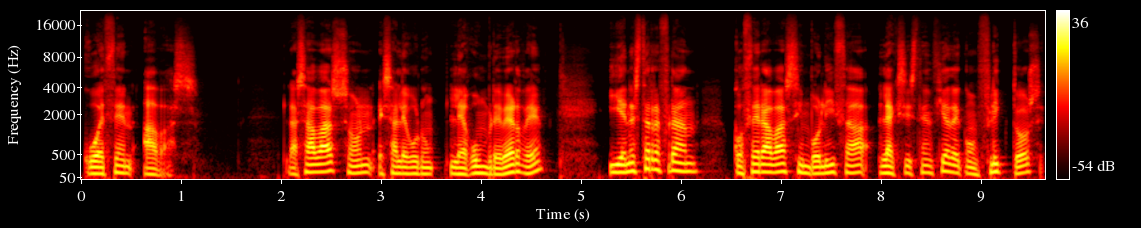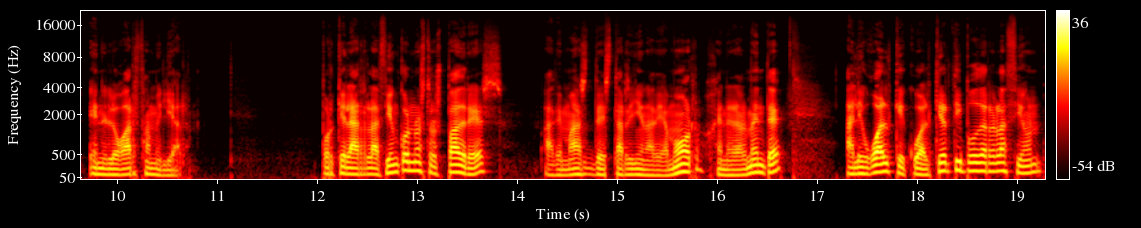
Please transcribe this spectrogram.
cuecen habas. Las habas son esa legumbre verde y en este refrán cocer habas simboliza la existencia de conflictos en el hogar familiar. Porque la relación con nuestros padres, además de estar llena de amor, generalmente, al igual que cualquier tipo de relación,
